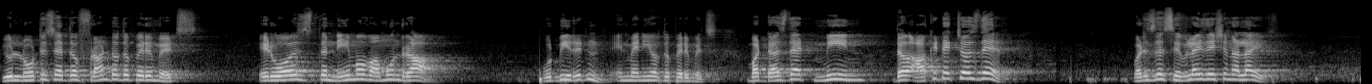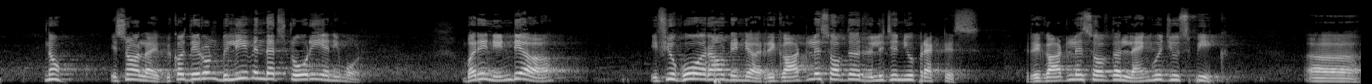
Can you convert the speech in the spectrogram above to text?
you'll notice at the front of the pyramids, it was the name of Amun Ra would be written in many of the pyramids. But does that mean the architecture is there? But is the civilization alive? No, it's not alive because they don't believe in that story anymore. But in India, if you go around India, regardless of the religion you practice, regardless of the language you speak, uh,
